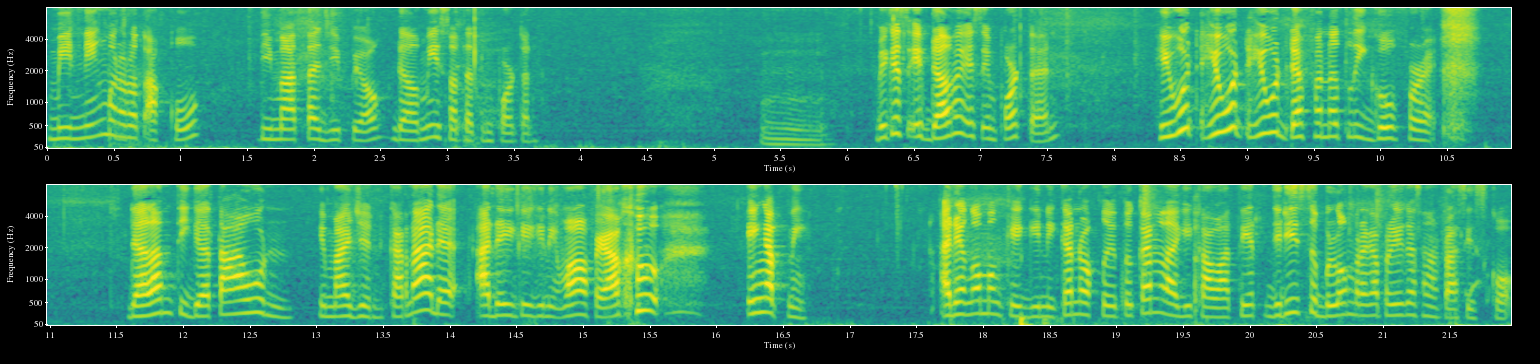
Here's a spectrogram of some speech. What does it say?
Meaning menurut aku di mata Ji Pyong, Dalmi is not that important. Hmm. Because if Dalmi is important, he would he would he would definitely go for it. Dalam tiga tahun, imagine. Karena ada ada yang kayak gini. Maaf ya, aku ingat nih. Ada yang ngomong kayak gini kan waktu itu kan lagi khawatir. Jadi sebelum mereka pergi ke San Francisco,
